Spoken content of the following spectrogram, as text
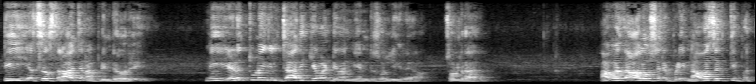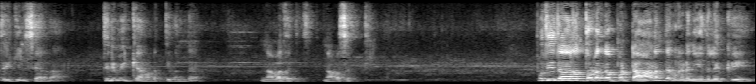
T S S Rajan அப்படின்றவர் நீ எழுத்துலகில் சாதிக்க வேண்டியவன் என்று சொல்லுகிறார் சொல்கிறார் அவரது ஆலோசனைப்படி நவசக்தி பத்திரிகையில் சேர்றார். திருவிக்கா நடத்தி வந்த நவதக் நவசக்தி. புதிதாக தொடங்கப்பட்ட ஆனந்த விகடன் இதழுக்கு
